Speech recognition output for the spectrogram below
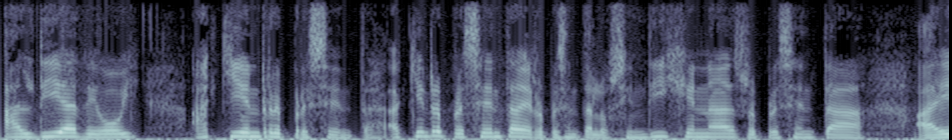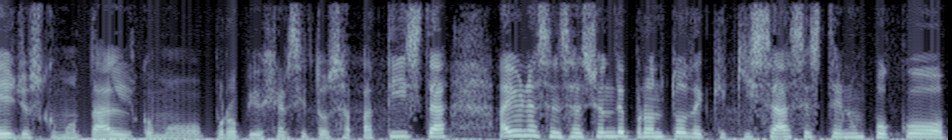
al día de hoy, ¿a quién representa? ¿A quién representa? Representa a los indígenas, representa a ellos como tal, como propio ejército zapatista. Hay una sensación de pronto de que quizás estén un poco,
